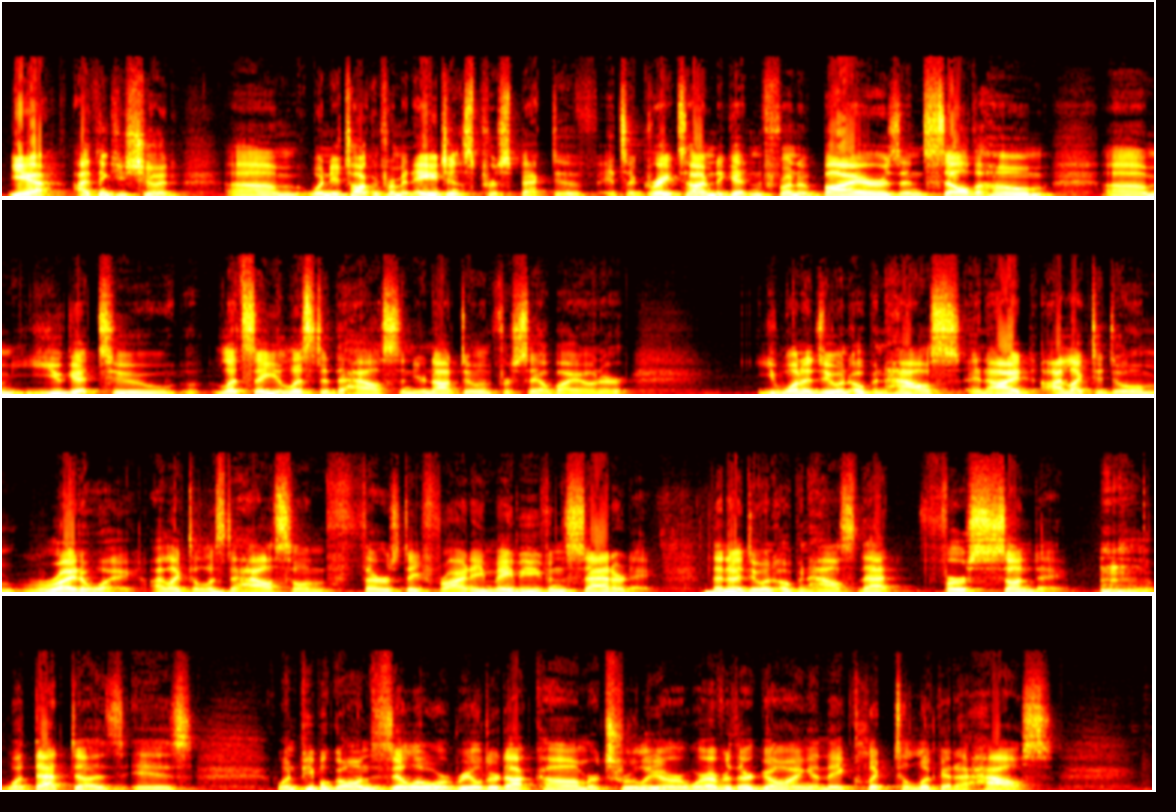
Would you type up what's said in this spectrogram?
yeah, I think you should. Um, when you're talking from an agent's perspective, it's a great time to get in front of buyers and sell the home. Um, you get to, let's say you listed the house and you're not doing for sale by owner you want to do an open house, and I, I like to do them right away. I like to list a house on Thursday, Friday, maybe even Saturday. Then I do an open house that first Sunday. what that does is when people go on Zillow or Realtor.com or Trulia or wherever they're going and they click to look at a house,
